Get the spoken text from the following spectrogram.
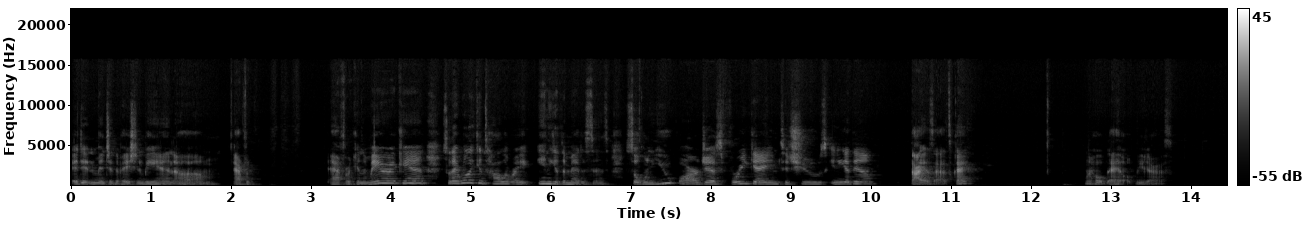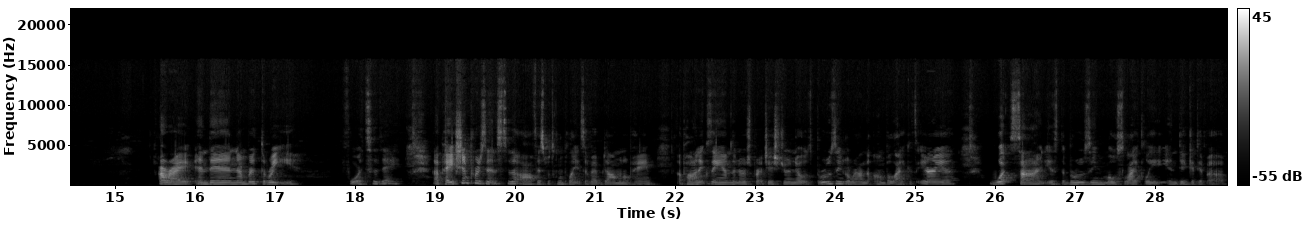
It didn't mention the patient being um, African African American, so they really can tolerate any of the medicines. So when you are just free game to choose any of them, thiazides, okay? I hope that helped you guys. All right, and then number three, for today. A patient presents to the office with complaints of abdominal pain. Upon exam, the nurse practitioner notes bruising around the umbilicus area. What sign is the bruising most likely indicative of?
